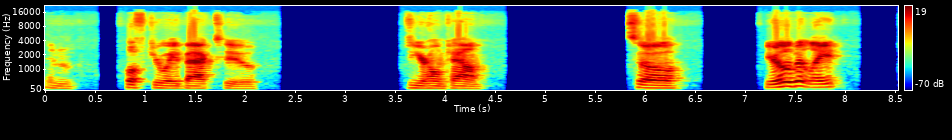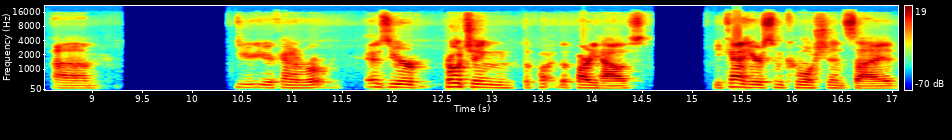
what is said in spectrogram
and hoofed your way back to to your hometown. So you're a little bit late. Um, you, you're kind of as you're approaching the the party house, you kind of hear some commotion inside,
